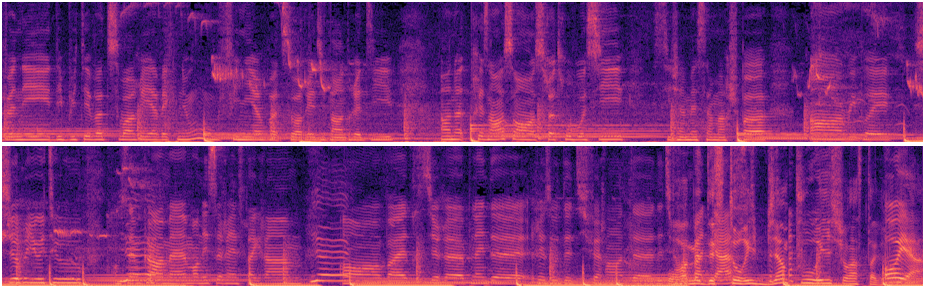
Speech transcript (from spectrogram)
Venez débuter votre soirée avec nous ou finir votre soirée du vendredi en notre présence. On se retrouve aussi, si jamais ça marche pas, en replay sur YouTube. On s'aime quand même. On est sur Instagram. On va être sur euh, plein de réseaux de différentes euh, de On différents va mettre des stories bien pourries sur Instagram. Oh yeah!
